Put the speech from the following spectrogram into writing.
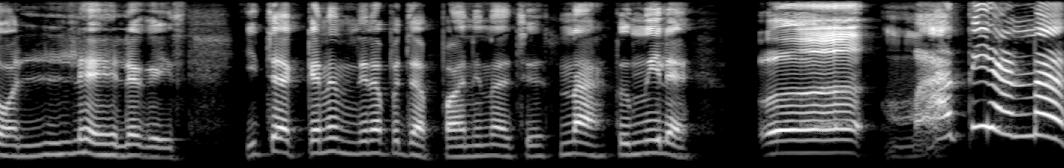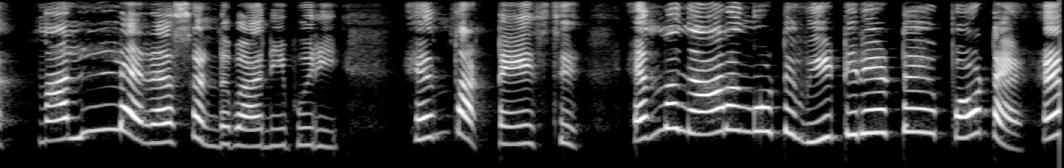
തൊല്ലയില്ല ഗൈസ് ഈ ചെക്കൻ എന്തിനാ ഇപ്പൊ ജപ്പാനിൽ നിന്ന് വെച്ച് എന്നാ തിന്നില്ലേ മതി അണ്ണ. നല്ല രസമുണ്ട് പാനിപൂരി. എന്താ ടേസ്റ്റ്? എന്നാ ഞാൻ അങ്ങോട്ട് വീട്ടിലോട്ട് പോട്ടെ ഏ?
